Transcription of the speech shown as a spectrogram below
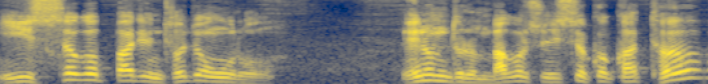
이 썩어 빠진 조종으로 내놈들을 막을 수 있을 것 같아?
